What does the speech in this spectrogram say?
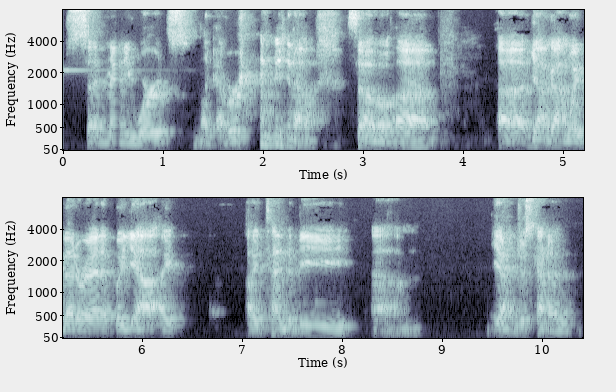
said many words like ever. you know. So uh, uh, yeah, I've gotten way better at it. But yeah, I I tend to be um, yeah just kind of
